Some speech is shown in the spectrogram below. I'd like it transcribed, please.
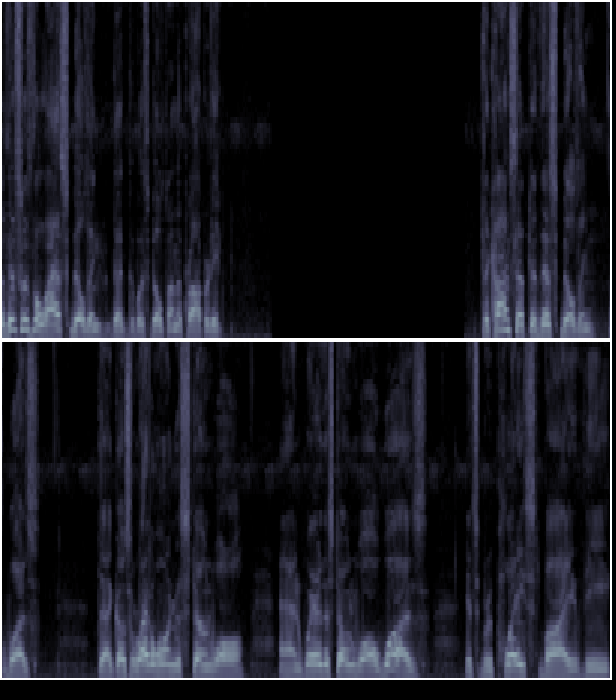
So this was the last building that was built on the property. The concept of this building was that it goes right along the stone wall and where the stone wall was, it's replaced by the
